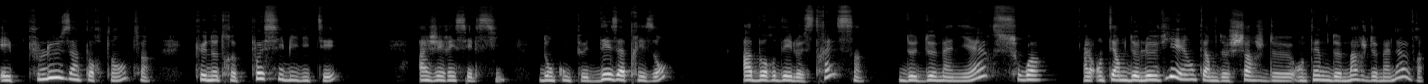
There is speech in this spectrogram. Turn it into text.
est plus importante que notre possibilité à gérer celle-ci. Donc on peut dès à présent aborder le stress de deux manières, soit, alors en termes de levier, hein, en termes de charge en termes de marge de manœuvre,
